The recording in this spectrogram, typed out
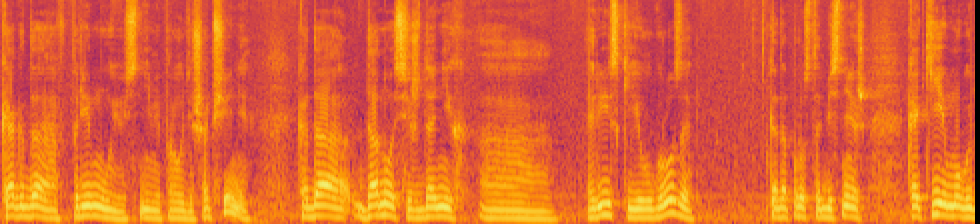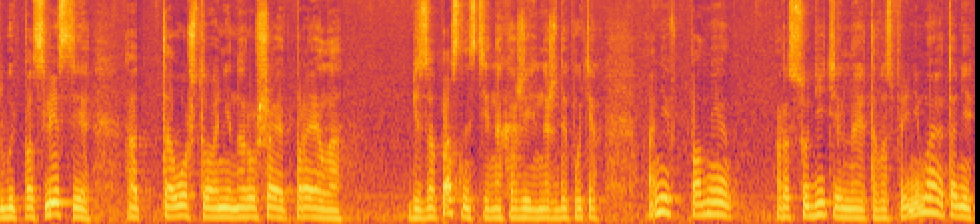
когда впрямую с ними проводишь общение, когда доносишь до них э, риски и угрозы, когда просто объясняешь, какие могут быть последствия от того, что они нарушают правила безопасности нахождения на ЖД-путях, они вполне рассудительно это воспринимают, они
